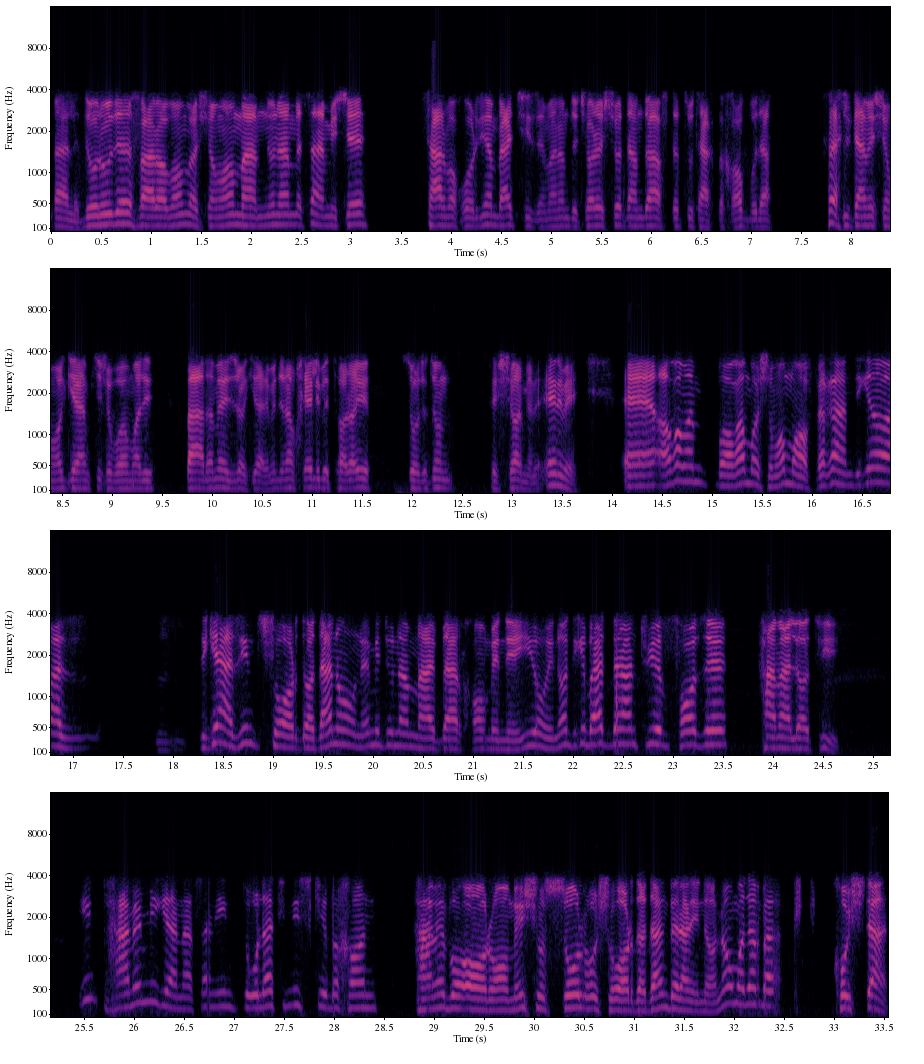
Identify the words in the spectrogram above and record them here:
بله درود فراوان و شما. ممنونم مثل همیشه سرماخوردی هم بد چیزه. منم دوچارش شدم دو هفته تو تخت خواب بودم. ولی دم شما گرم که شما اومدید برنامه اجرا کردیم می‌دونم خیلی به تارای صوتتون فشار میاره. Anyway آقا من واقعا با شما موافقم. دیگه از دیگه از این شعار دادن و نمی‌دونم بر خامنه ای و اینا دیگه باید برن توی فاز حملاتی. این همه میگن اصلا این دولتی نیست که بخوان همه با آرامش و صلح و شعار دادن برن اینا. نه اومدن بر کشتن.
